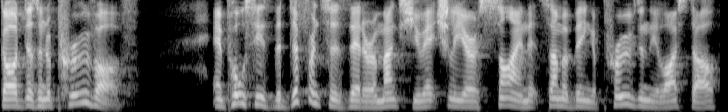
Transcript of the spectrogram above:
God doesn't approve of. And Paul says the differences that are amongst you actually are a sign that some are being approved in their lifestyle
